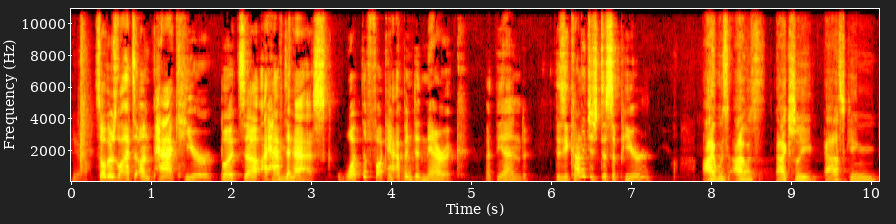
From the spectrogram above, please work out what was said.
Yeah. So there's a lot to unpack here, but uh, I have to ask, what the fuck happened to Narek at the end? Does he kind of just disappear? I was I was actually asking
